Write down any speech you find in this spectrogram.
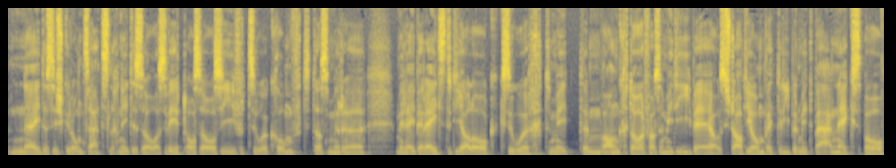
Nein, das ist grundsätzlich nicht so. Es wird auch so sein für die Zukunft, dass wir, äh, wir haben bereits den Dialog gesucht mit dem Wankdorf, also mit IB als Stadionbetreiber, mit Bern Expo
